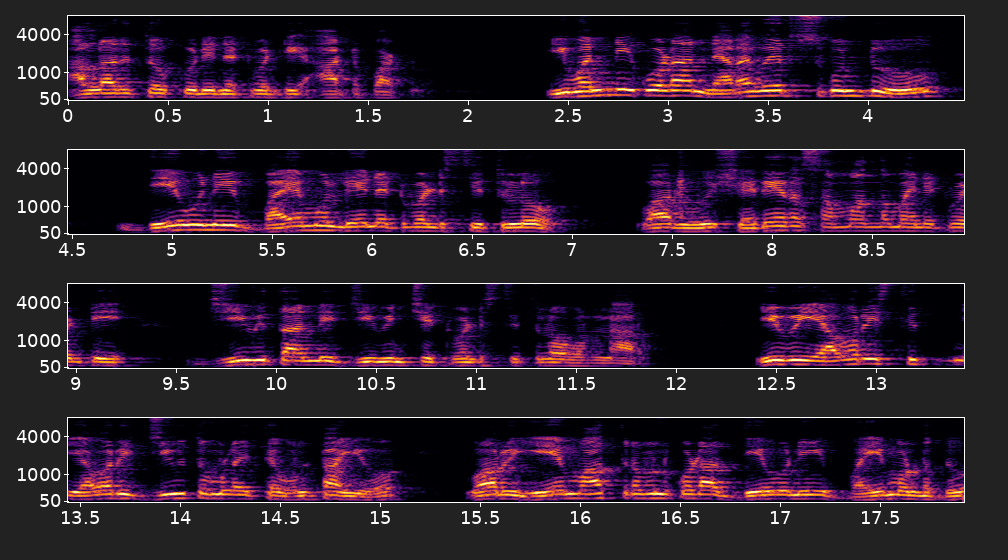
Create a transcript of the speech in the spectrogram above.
అల్లరితో కూడినటువంటి ఆటపాటలు. ఇవన్నీ కూడా నెరవేర్చుకుంటూ దేవుని భయము లేనటువంటి స్థితిలో వారు శరీర సంబంధమైనటువంటి జీవితాన్ని జీవించేటువంటి స్థితిలో ఉన్నారు. ఇవి ఎవరి స్థితి ఎవరి జీవితంలో అయితే ఉంటాయో వారు ఏమాత్రమును కూడా దేవుని భయం ఉండదు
